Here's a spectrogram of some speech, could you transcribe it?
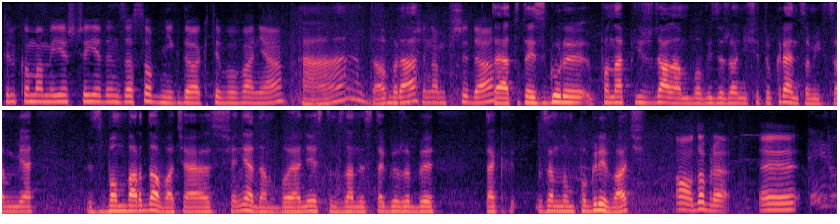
tylko mamy jeszcze jeden zasobnik do aktywowania. A, dobra. się nam przyda. To ja tutaj z góry ponapiżdżalam, bo widzę, że oni się tu kręcą i chcą mnie zbombardować, a ja się nie dam, bo ja nie jestem znany z tego, żeby tak ze mną pogrywać. O, dobra. Rozdzielni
